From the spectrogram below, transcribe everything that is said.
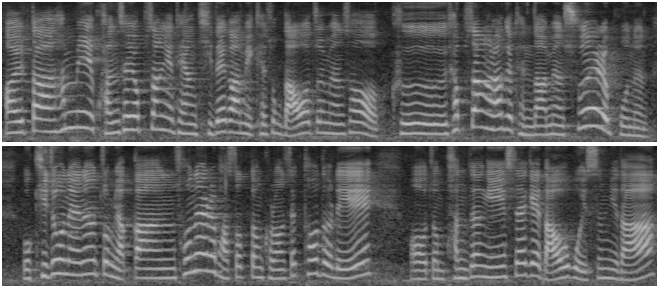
아, 일단 한미 관세 협상에 대한 기대감이 계속 나와주면서 그 협상을 하게 된다면 수혜를 보는 뭐 기존에는 좀 약간 손해를 봤었던 그런 섹터들이 어, 좀 반등이 세게 나오고 있습니다.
